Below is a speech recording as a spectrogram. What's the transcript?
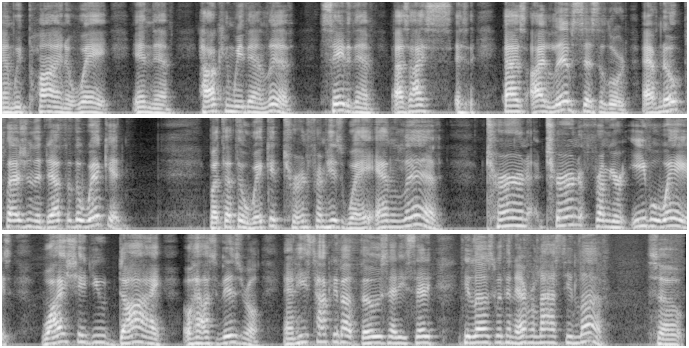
and we pine away in them, how can we then live? Say to them, as I, as I live, says the Lord, I have no pleasure in the death of the wicked, but that the wicked turn from his way and live. Turn, turn from your evil ways. Why should you die, O house of Israel? And he's talking about those that he said he loves with an everlasting love. So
